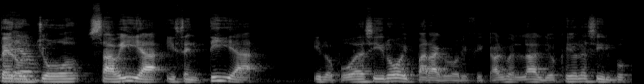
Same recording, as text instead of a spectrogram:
pero yo sabía y sentía, y lo puedo decir hoy para glorificar, ¿verdad? El Dios que yo le sirvo,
